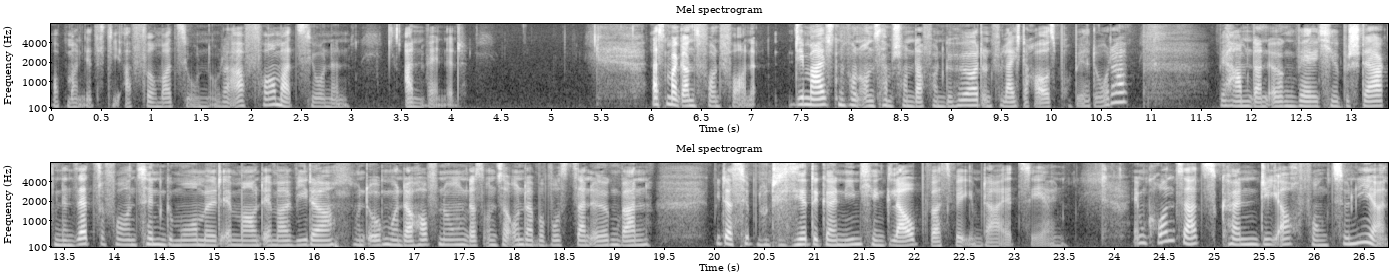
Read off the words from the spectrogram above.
ob man jetzt die Affirmationen oder Affirmationen anwendet. Erstmal ganz von vorne. Die meisten von uns haben schon davon gehört und vielleicht auch ausprobiert, oder? Wir haben dann irgendwelche bestärkenden Sätze vor uns hingemurmelt, immer und immer wieder, und irgendwo in der Hoffnung, dass unser Unterbewusstsein irgendwann, wie das hypnotisierte Kaninchen, glaubt, was wir ihm da erzählen. Im Grundsatz können die auch funktionieren,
